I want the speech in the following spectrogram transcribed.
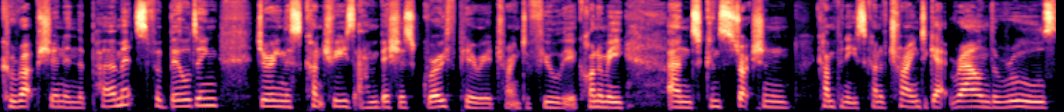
corruption in the permits for building during this country's ambitious growth period, trying to fuel the economy, and construction companies kind of trying to get round the rules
